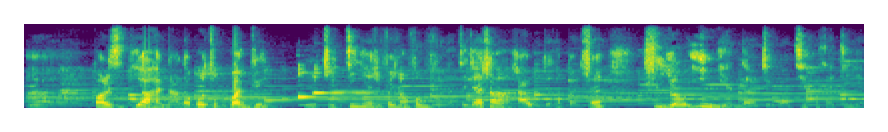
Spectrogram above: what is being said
呃，鲍里斯迪奥还拿到过总冠军。这经验是非常丰富的，再加上海伍德他本身是有一年的这个季后赛经验，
